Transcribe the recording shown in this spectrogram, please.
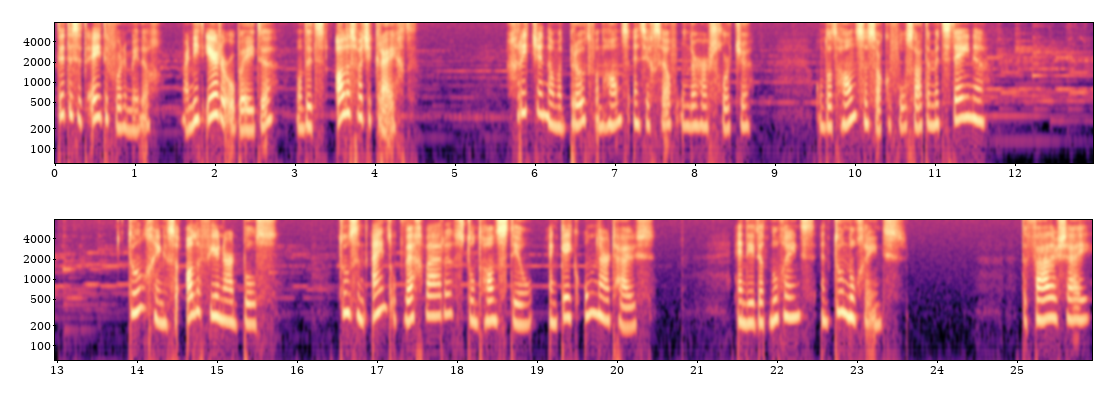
Dit is het eten voor de middag, maar niet eerder opeten, want dit is alles wat je krijgt. Grietje nam het brood van Hans en zichzelf onder haar schortje, omdat Hans zijn zakken vol zaten met stenen. Toen gingen ze alle vier naar het bos. Toen ze een eind op weg waren, stond Hans stil en keek om naar het huis. En deed dat nog eens en toen nog eens. De vader zei:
